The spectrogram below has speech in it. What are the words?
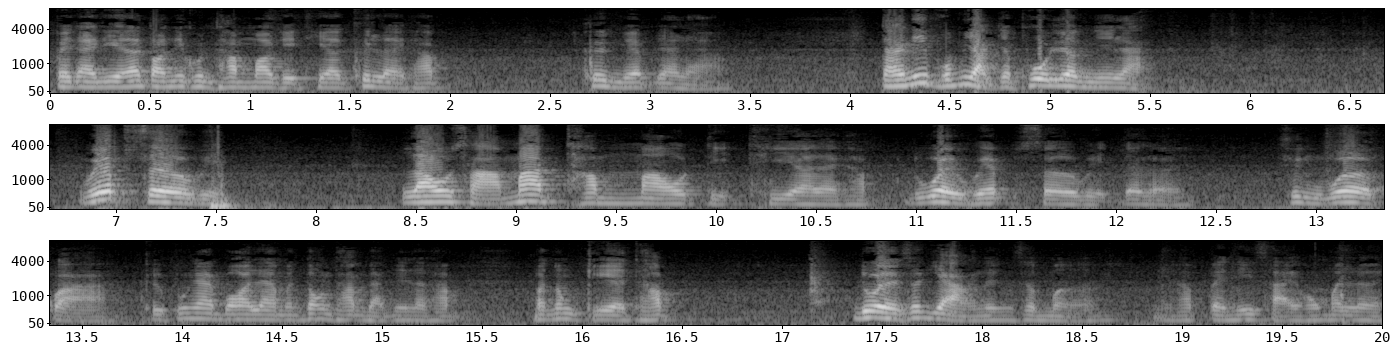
เป็นไอเดียแล้วตอนนี้คุณทำมัลติเทียขึ้นเลยครับ ขึ้นเว็บได้แล้ว แต่นนี้ผมอยากจะพูดเรื่องนี้แหละเว็บเซอร์วิสเราสามารถทำมัลติเทียเลยครับ ด้วยเว็บเซอร์วิสได้เลย ซึ่งเวอร์กว่า คือพูดง่ายบอยแล้วมันต้องทำแบบนี้แหละครับ มันต้องเกียร์ทับด้วยสักอย่างหนึ่งเสมอนะครับ เป็นนิสัยของมันเลย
